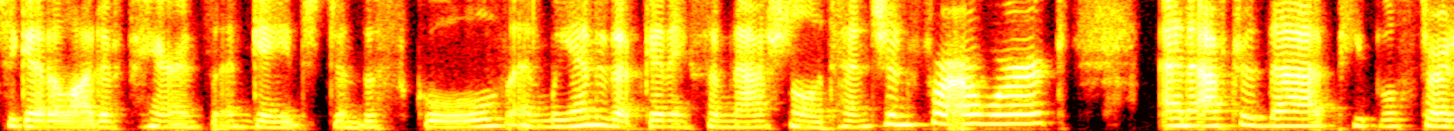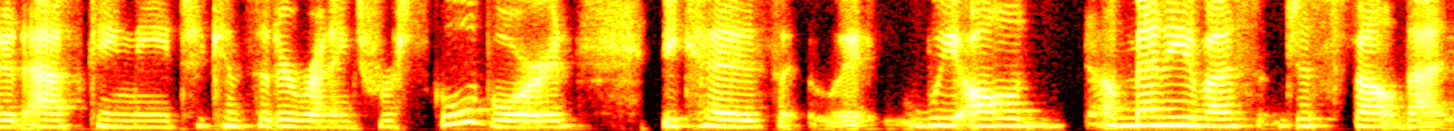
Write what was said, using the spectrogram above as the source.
to get a lot of parents engaged in the schools. And we ended up getting some national attention for our work. And after that, people started asking me to consider running for school board because we, we all, many of us just felt that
